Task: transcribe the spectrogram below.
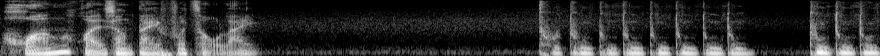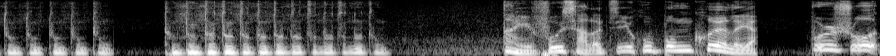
缓缓向戴夫走来。突咚咚咚咚咚咚咚。咚咚咚咚咚咚咚咚，咚咚咚咚咚咚咚咚咚咚咚咚咚，戴夫吓得几乎崩溃了呀！不是说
